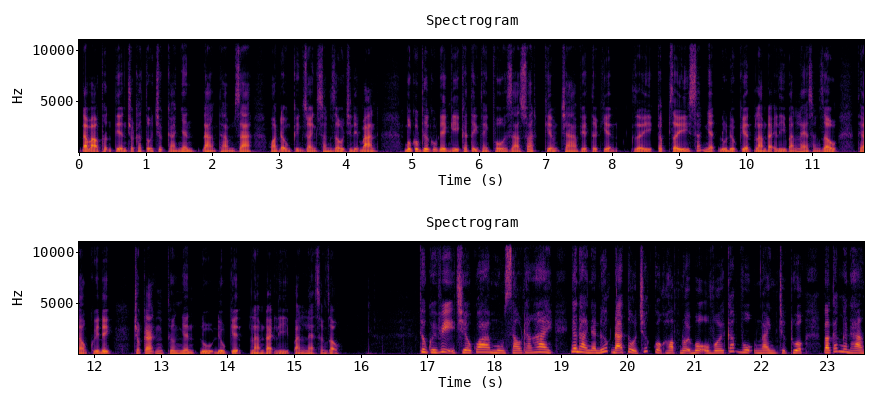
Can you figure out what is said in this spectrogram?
đảm bảo thuận tiện cho các tổ chức cá nhân đang tham gia hoạt động kinh doanh xăng dầu trên địa bàn. Bộ Công Thương cũng đề nghị các tỉnh thành phố ra soát kiểm tra việc thực hiện giấy cấp giấy xác nhận đủ điều kiện làm đại lý bán lẻ xăng dầu theo quy định cho các thương nhân đủ điều kiện làm đại lý bán lẻ xăng dầu. Thưa quý vị, chiều qua mùng 6 tháng 2, Ngân hàng Nhà nước đã tổ chức cuộc họp nội bộ với các vụ ngành trực thuộc và các ngân hàng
